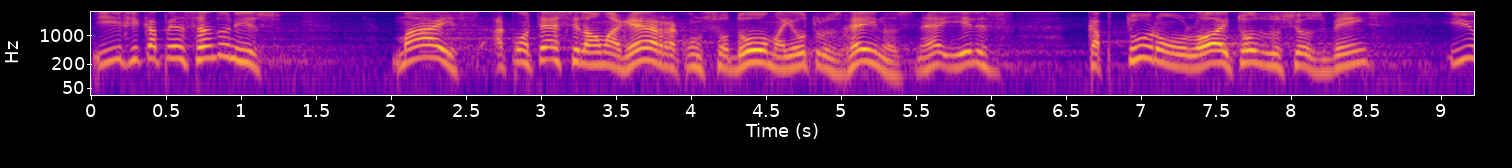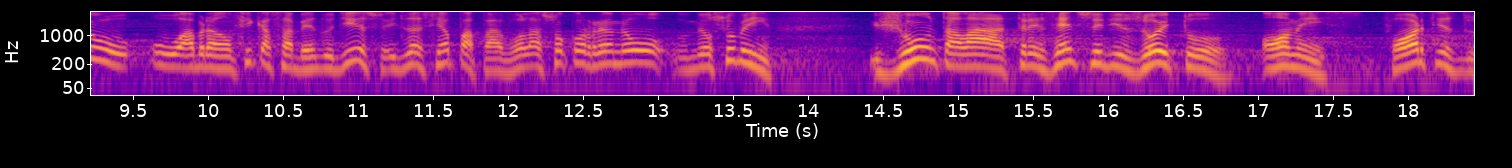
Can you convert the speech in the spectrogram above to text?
E fica pensando nisso. Mas acontece lá uma guerra com Sodoma e outros reinos, né? e eles capturam o Ló e todos os seus bens, e o, o Abraão fica sabendo disso e diz assim: oh, papai, vou lá socorrer o meu, o meu sobrinho. Junta lá 318 homens fortes do,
